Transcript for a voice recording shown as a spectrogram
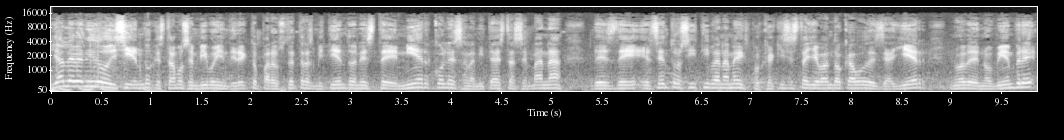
Ya le he venido diciendo que estamos en vivo y en directo para usted transmitiendo en este miércoles a la mitad de esta semana desde el Centro City Banamex, porque aquí se está llevando a cabo desde ayer, 9 de noviembre,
